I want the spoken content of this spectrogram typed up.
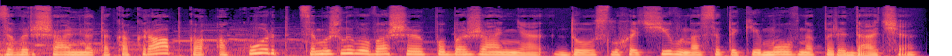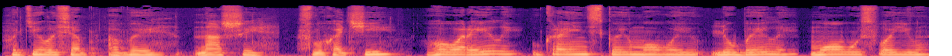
Завершальна така крапка, акорд це можливо ваше побажання до слухачів. У нас все таки мовна передача. Хотілося б, аби наші слухачі говорили українською мовою, любили мову свою.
